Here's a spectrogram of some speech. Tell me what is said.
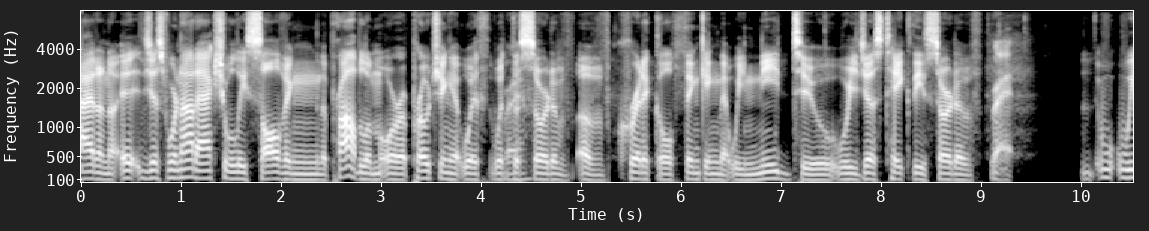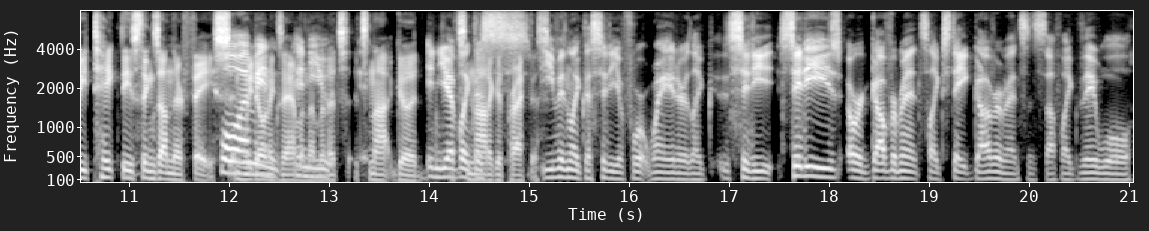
I don't know. It just we're not actually solving the problem or approaching it with with the sort of of critical thinking that we need to. We just take these sort of right. we take these things on their face Well, and I we don't examine them and it's it's not good. And you have it's like not this, a good practice. Even like the city of Fort Wayne or like city cities or governments like state governments and stuff like they will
